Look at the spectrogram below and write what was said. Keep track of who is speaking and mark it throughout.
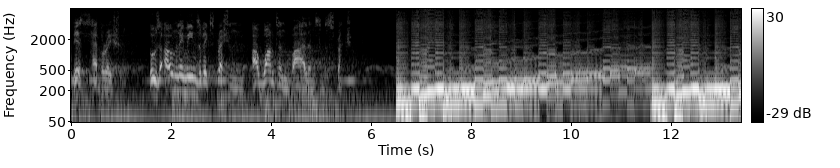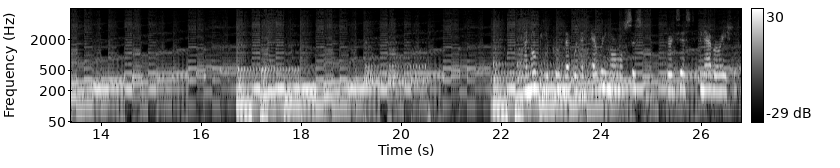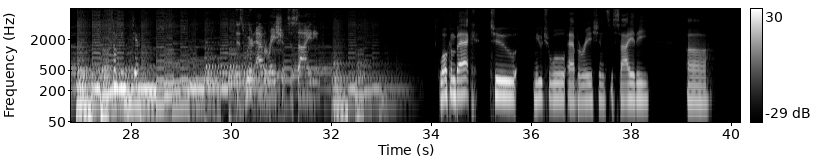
Speaker 1: This aberration, whose only means of expression are wanton violence and destruction.
Speaker 2: I'm hoping to prove that within every normal system, there exists an aberration, something different.
Speaker 3: Weird aberration society.
Speaker 4: Welcome back to Mutual Aberration Society. Uh,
